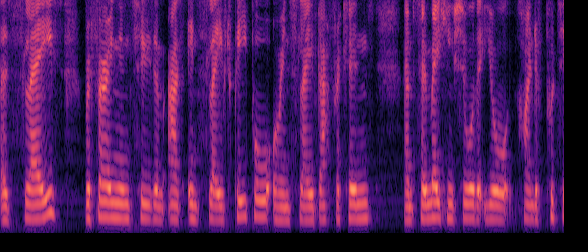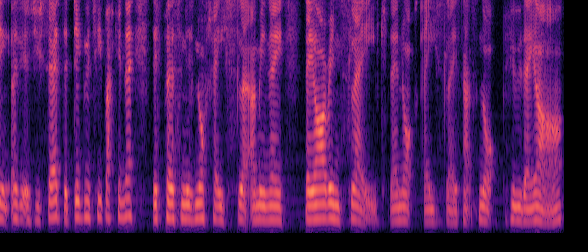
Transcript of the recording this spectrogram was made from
as slaves, referring them to them as enslaved people or enslaved Africans. Um, so making sure that you're kind of putting, as you said, the dignity back in there. This person is not a slave. I mean, they they are enslaved. They're not a slave. That's not who they are.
